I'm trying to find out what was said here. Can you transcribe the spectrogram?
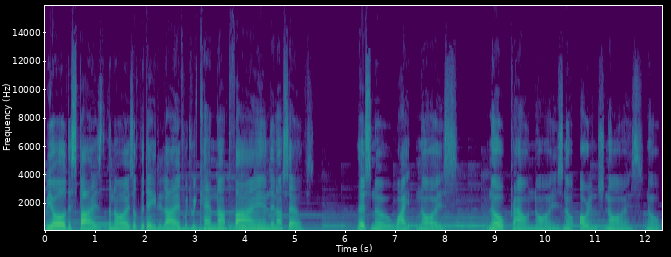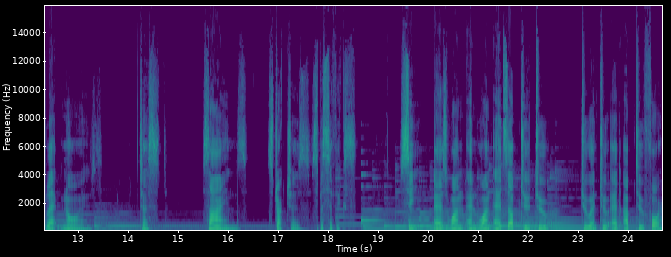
We all despise the noise of the daily life which we cannot find in ourselves. There's no white noise no brown noise, no orange noise, no black noise. Just signs, structures, specifics. See, as 1 and 1 adds up to 2. 2 and 2 add up to 4.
